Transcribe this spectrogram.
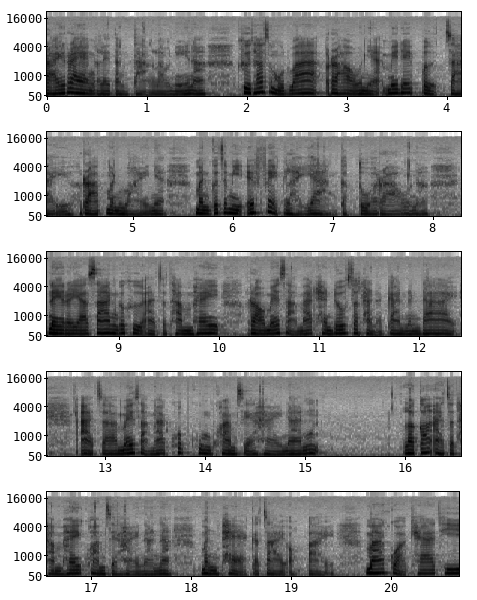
ร้ายแรงอะไรต่างๆ เหล่านี้นะคือถ้าสมมติว่าเราเนี่ยไม่ได้เปิดใจรับมันไว้เนี่ยมันก็จะมีเอฟเฟกหลายอย่างกับตัวเรานะในระยะสั้นก็คืออาจจะทำให้เราไม่สามารถ handle สถานการณ์นั้นได้ อาจจะไม่สามารถควบคุมความเสียหายนั้น แล้วก็อาจจะทำให้ความเสียหายนั้นน่ะมันแผ่กระจายออกไป มากกว่าแค่ที่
